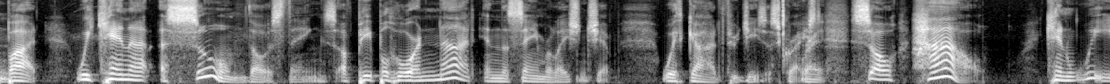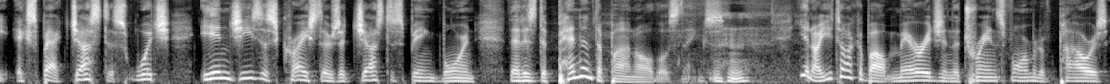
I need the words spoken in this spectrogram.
But we cannot assume those things of people who are not in the same relationship with God through Jesus Christ. Right. So, how can we expect justice, which in Jesus Christ there's a justice being born that is dependent upon all those things? Mm-hmm. You know, you talk about marriage and the transformative powers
